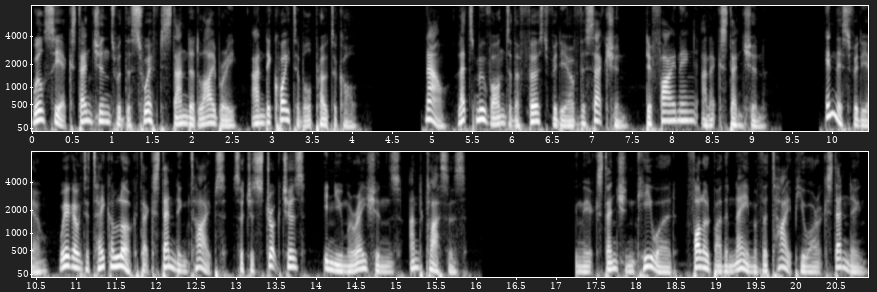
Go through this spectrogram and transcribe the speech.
we'll see extensions with the Swift standard library and equatable protocol. Now, let's move on to the first video of the section, defining an extension. In this video, we're going to take a look at extending types such as structures, enumerations, and classes. The extension keyword followed by the name of the type you are extending.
